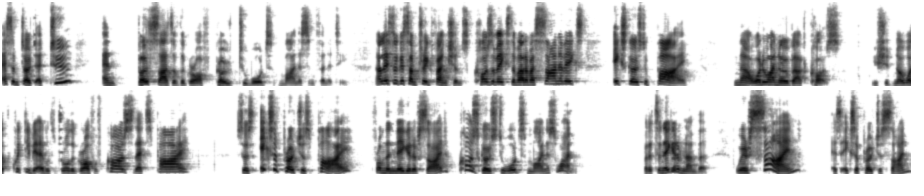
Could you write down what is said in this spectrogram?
asymptote at 2, and both sides of the graph go towards minus infinity. Now let's look at some trig functions. Cos of x divided by sine of x, x goes to pi. Now, what do I know about cos? You should know what, quickly be able to draw the graph of cos, that's pi. So as x approaches pi from the negative side, cos goes towards minus 1. But it's a negative number. Where sine, as x approaches sine,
